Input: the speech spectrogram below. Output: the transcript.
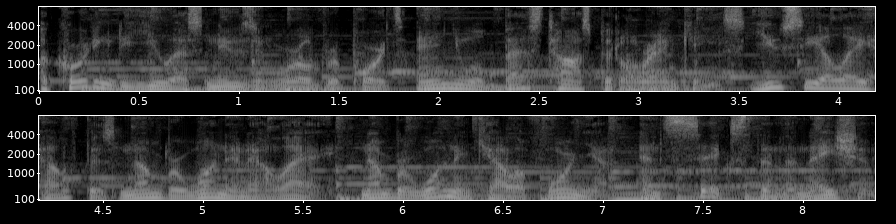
According to U.S. News and World Report's annual Best Hospital rankings, UCLA Health is number one in LA, number one in California, and sixth in the nation.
